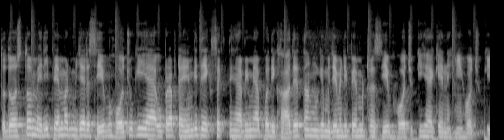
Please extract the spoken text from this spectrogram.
तो दोस्तों, मेरी पेमेंट मुझे रिसीव हो चुकी है। ऊपर आप टाइम भी देख सकते हैं। अभी मैं आपको दिखा देता हूँ कि मुझे मेरी पेमेंट रिसीव हो चुकी है कि नहीं हो चुकी।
